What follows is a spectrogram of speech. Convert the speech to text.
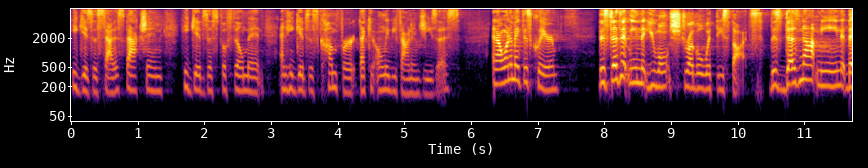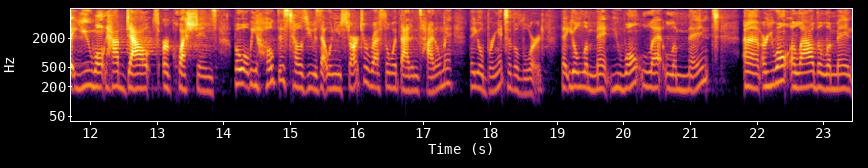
He gives us satisfaction, He gives us fulfillment, and He gives us comfort that can only be found in Jesus. And I want to make this clear. This doesn't mean that you won't struggle with these thoughts. This does not mean that you won't have doubts or questions. But what we hope this tells you is that when you start to wrestle with that entitlement, that you'll bring it to the Lord, that you'll lament. You won't let lament um, or you won't allow the lament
